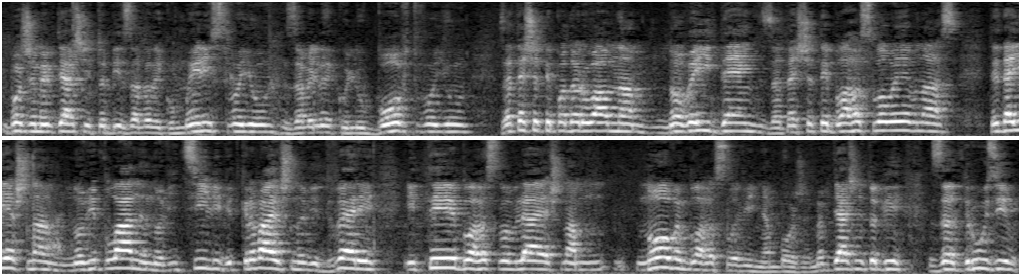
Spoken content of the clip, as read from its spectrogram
Боже, ми вдячні Тобі за велику милість Твою, за велику любов Твою, за те, що Ти подарував нам новий день, за те, що Ти благословив нас. Ти даєш нам нові плани, нові цілі, відкриваєш нові двері, і Ти благословляєш нам новим благословінням, Боже. Ми вдячні Тобі за друзів,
